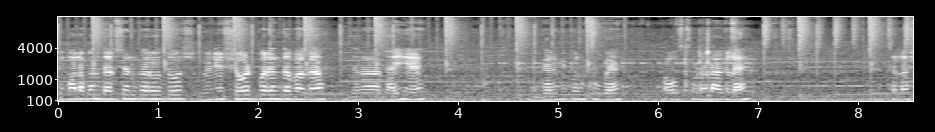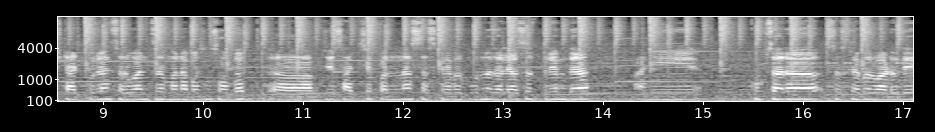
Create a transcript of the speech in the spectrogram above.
तुम्हाला पण दर्शन करवतो. व्हिडिओ शेवटपर्यंत बघा. जरा घाई आहे. गरमी पण खूप आहे. पाऊस थोडा लागला आहे चला स्टार्ट करूया. सर्वांचं मनापासून स्वागत. आमचे सातशे पन्नास सबस्क्रायबर पूर्ण झाले असंच प्रेम द्या आणि खूप सारं सबस्क्रायबर वाढू दे.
